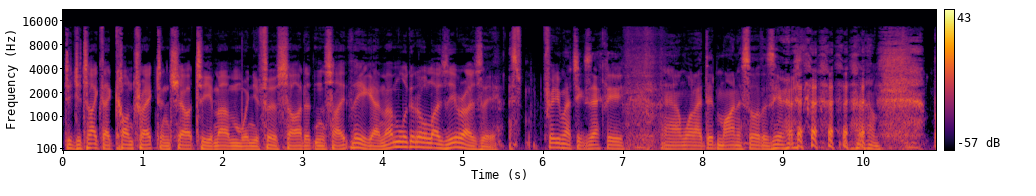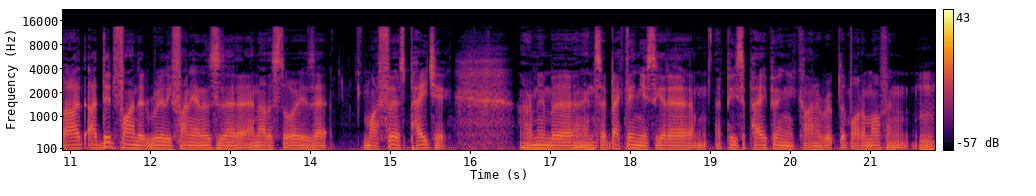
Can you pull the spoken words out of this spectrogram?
Did you take that contract and show it to your mum when you first signed it and say, "There you go, mum, look at all those zeros there"? That's pretty much exactly um, what I did, minus all the zeros. um, but I, I, did find it really funny, and this is a, another story: is that my first paycheck. I remember, and so back then you used to get a, a piece of paper and you kind of rip the bottom off, and mm.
